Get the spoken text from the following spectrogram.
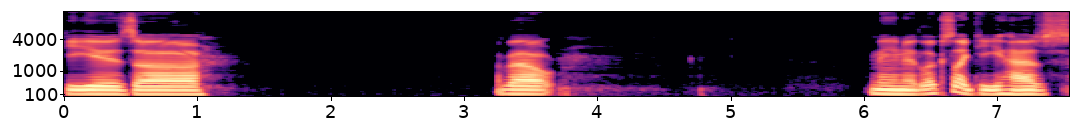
He is uh about. I mean, it looks like he has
